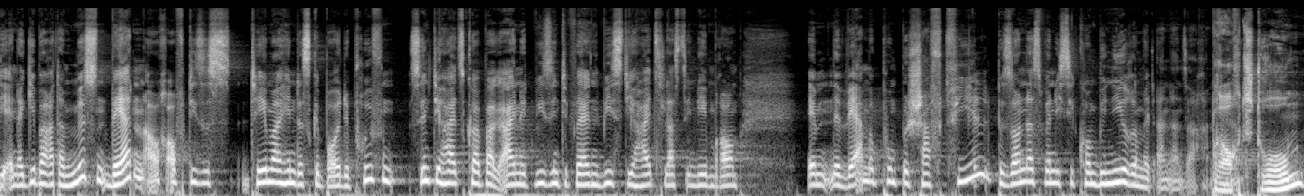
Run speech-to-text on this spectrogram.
die Energieberater müssen, werden auch auf dieses Thema hin das Gebäude prüfen. Sind die Heizkörper geeignet? Wie sind die Felsen? Wie ist die Heizlast im Nebenraum? Ähm, eine Wärmepumpe schafft viel, besonders wenn ich sie kombiniere mit anderen Sachen. Braucht Strom.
